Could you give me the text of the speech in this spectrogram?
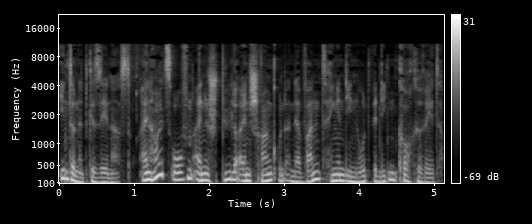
Internet gesehen hast. Ein Holzofen, eine Spüle, ein Schrank und an der Wand hängen die notwendigen Kochgeräte.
